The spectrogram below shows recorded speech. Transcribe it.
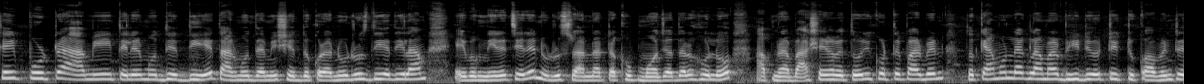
সেই পুরটা আমি তেলের মধ্যে দিয়ে তার মধ্যে আমি সেদ্ধ করা নুডলস দিয়ে দিলাম এবং নেড়ে চেড়ে নুডলস রান্নাটা খুব মজাদার হলো। আপনারা বাসায় এভাবে তৈরি করতে পারবেন। তো কেমন লাগল আমার ভিডিওটি একটু কমেন্টে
